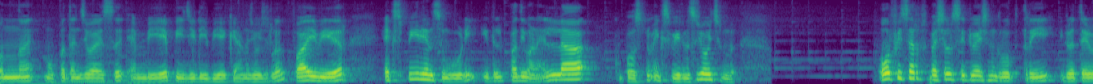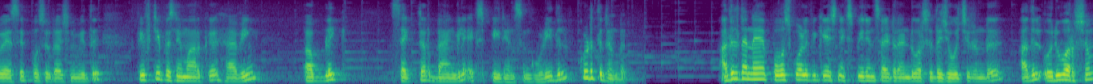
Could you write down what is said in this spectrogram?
ഒന്ന് മുപ്പത്തഞ്ച് വയസ്സ് M B A P G D B ഒക്കെയാണ് ചോദിച്ചിട്ടുള്ളത്. ഫൈവ് ഇയർ എക്സ്പീരിയൻസും കൂടി ഇതിൽ പതിവാണ്. എല്ലാ പോസ്റ്റിനും എക്സ്പീരിയൻസ് ചോദിച്ചിട്ടുണ്ട്. Officer special situation group three ഇരുപത്തേഴ് വയസ്സ് post graduation with fifty percent mark having public sector ബാങ്കിൽ എക്സ്പീരിയൻസും കൂടി ഇതിൽ കൊടുത്തിട്ടുണ്ട്. അതിൽ തന്നെ പോസ്റ്റ് ക്വാളിഫിക്കേഷൻ എക്സ്പീരിയൻസ് ആയിട്ട് രണ്ട് വർഷത്തെ ചോദിച്ചിട്ടുണ്ട്. അതിൽ ഒരു വർഷം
